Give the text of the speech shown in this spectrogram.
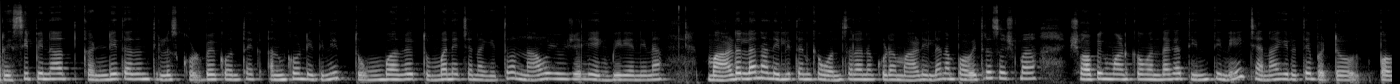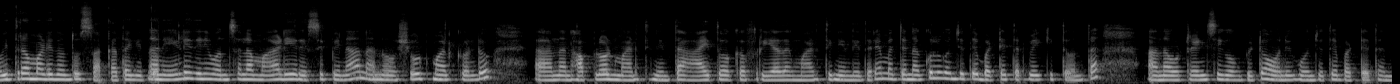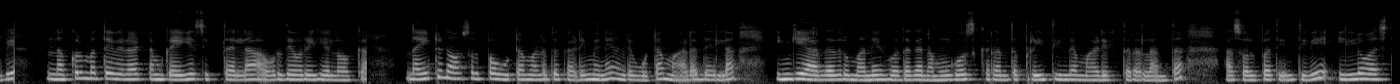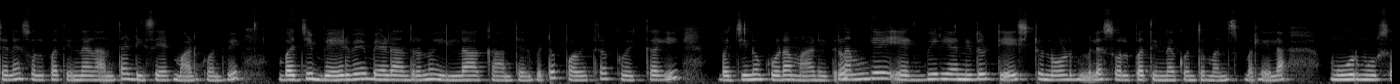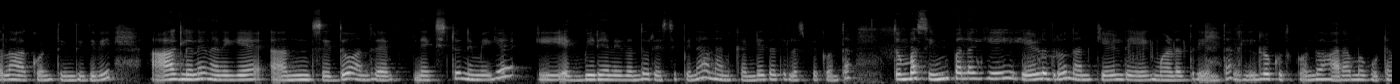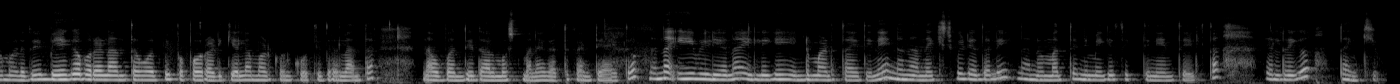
ರೆಸಿಪಿನ ಖಂಡಿತ ಅದನ್ನು ತಿಳಿಸ್ಕೊಡ್ಬೇಕು ಅಂತ ಅಂದ್ಕೊಂಡಿದ್ದೀನಿ ತುಂಬ ಅಂದರೆ ತುಂಬಾ ಚೆನ್ನಾಗಿತ್ತು. ನಾವು ಯೂಶ್ವಲಿ ಎಗ್ ಬಿರಿಯಾನಿನ ಮಾಡಲ್ಲ. ನಾನು ಇಲ್ಲಿ ತನಕ ಒಂದು ಸಲನೂ ಕೂಡ ಮಾಡಿಲ್ಲ. ನಮ್ಮ ಪವಿತ್ರ ಸುಷ್ಮಾ ಶಾಪಿಂಗ್ ಮಾಡ್ಕೊಬಂದಾಗ ತಿಂತೀನಿ. ಚೆನ್ನಾಗಿರುತ್ತೆ ಬಟ್ ಪವಿತ್ರ ಮಾಡಿದಂತೂ ಸಖತ್ತಾಗಿತ್ತು. ನಾನು ಹೇಳಿದ್ದೀನಿ ಒಂದು ಸಲ ಮಾಡಿ ರೆಸಿಪಿನ ನಾನು ಶೂಟ್ ಮಾಡಿಕೊಂಡು ನಾನು ಅಪ್ಲೋಡ್ ಮಾಡ್ತೀನಿ ಅಂತ. ಆಯಿತು ಅಕ್ಕ ಫ್ರೀ ಆದಾಗ ಮಾಡ್ತೀನಿ ಅಂದಿದ್ದಾರೆ. ಮತ್ತು ನಕುಲ್ಗೊಂದು ಜೊತೆ ಬಟ್ಟೆ ತರಬೇಕಿತ್ತು ಅಂತ ನಾವು ಟ್ರೆಂಡ್ಸಿಗೆ ಹೋಗ್ಬಿಟ್ಟು ಅವನಿಗೆ ಒಂದು ಜೊತೆ ಬಟ್ಟೆ ತಂದ್ವಿ. ನಕುಲ್ ಮತ್ತು ವಿರಾಟ್ ನಮ್ಮ ಕೈಗೆ ಸಿಗ್ತಾ ಇಲ್ಲ ಅವ್ರದೇವರಿಗೆ ಲೋಕ. ನೈಟು ನಾವು ಸ್ವಲ್ಪ ಊಟ ಮಾಡೋದು ಕಡಿಮೆನೇ, ಅಂದರೆ ಊಟ ಮಾಡೋದೇ ಇಲ್ಲ. ಹಿಂಗೆ ಯಾರ್ದಾದ್ರೂ ಮನೆಗೆ ಹೋದಾಗ ನಮಗೋಸ್ಕರ ಅಂತ ಪ್ರೀತಿಯಿಂದ ಮಾಡಿರ್ತಾರಲ್ಲ ಅಂತ ಸ್ವಲ್ಪ ತಿಂತೀವಿ. ಇಲ್ಲೂ ಅಷ್ಟೇ ಸ್ವಲ್ಪ ತಿನ್ನೋಣ ಅಂತ ಡಿಸೈಡ್ ಮಾಡ್ಕೊಂಡ್ವಿ. ಬಜ್ಜಿ ಬೇಡವೇ ಬೇಡ ಅಂದ್ರೂ ಇಲ್ಲ ಅಕ್ಕ ಅಂತೇಳ್ಬಿಟ್ಟು ಪವಿತ್ರ ಕ್ವಿಕ್ಕಾಗಿ ಬಜ್ಜಿನೂ ಕೂಡ ಮಾಡಿದರು. ನಮಗೆ ಎಗ್ ಬಿರಿಯಾನಿದು ಟೇಸ್ಟ್ ನೋಡಿದ್ಮೇಲೆ ಸ್ವಲ್ಪ ತಿನ್ನೋಕ್ಕಂತೂ ಮನಸ್ಸು ಬರಲಿಲ್ಲ. ಮೂರು ಮೂರು ಸಲ ಹಾಕ್ಕೊಂಡು ತಿಂದಿದ್ದೀವಿ. ಆಗ್ಲೇ ನನಗೆ ಅನಿಸಿದ್ದು ಅಂದರೆ ನೆಕ್ಸ್ಟ್ ನಿಮಗೆ ಈ ಎಗ್ ಬಿರಿಯಾನಿದೊಂದು ರೆಸಿಪಿನ ನಾನು ಖಂಡಿತ ತಿಳಿಸ್ಬೇಕು ಅಂತ. ತುಂಬ ಸಿಂಪಲಾಗಿ ಹೇಳಿದ್ರು, ನಾನು ಕೇಳಿದೆ ಹೇಗೆ ಮಾಡಿದ್ರಿ ಅಂತ. ಎಲ್ಲರೂ ಕುತ್ಕೊಂಡು ಆರಾಮಾಗಿ ಊಟ ಮಾಡಿದ್ವಿ. ಬೇಗ ಬರೋಣ ಅಂತ ಹೋದ್ವಿ. ಪಾಪ ಅವ್ರು ಅಡುಗೆ ಎಲ್ಲ ಮಾಡ್ಕೊಂಡು ಕೂತಿದ್ರಲ್ಲ ಅಂತ. ನಾವು ಬಂದಿದ್ದು ಆಲ್ಮೋಸ್ಟ್ ಮನೆಗೆ ಹತ್ತು ಗಂಟೆ ಆಯಿತು. ನನ್ನ ಈ ವಿಡಿಯೋನ ಇಲ್ಲಿಗೆ ಎಂಡ್ ಮಾಡ್ತಾ ಇದ್ದೀನಿ. ನನ್ನ ನೆಕ್ಸ್ಟ್ ವಿಡಿಯೋದಲ್ಲಿ ನಾನು ಮತ್ತೆ ನಿಮಗೆ ಸಿಗ್ತೀನಿ ಅಂತ ಹೇಳ್ತಾ ಎಲ್ರಿಗೂ ಥ್ಯಾಂಕ್ ಯು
